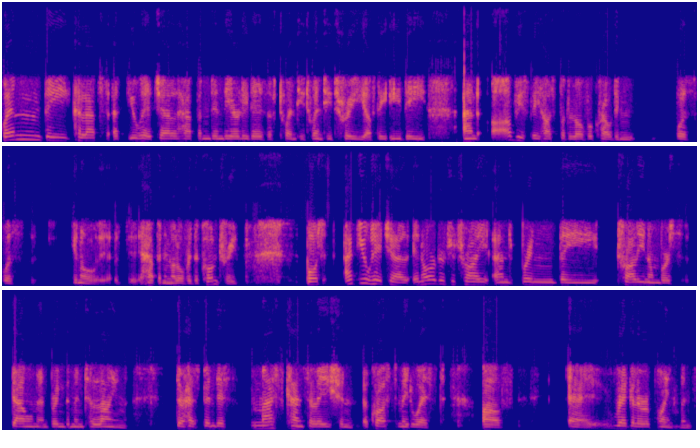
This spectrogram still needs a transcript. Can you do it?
When the collapse at UHL happened in the early days of 2023 of the ED, and obviously hospital overcrowding was, was you know, happening all over the country. But at UHL, in order to try and bring the trolley numbers down and bring them into line, there has been this mass cancellation across the Midwest of uh, regular appointments,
